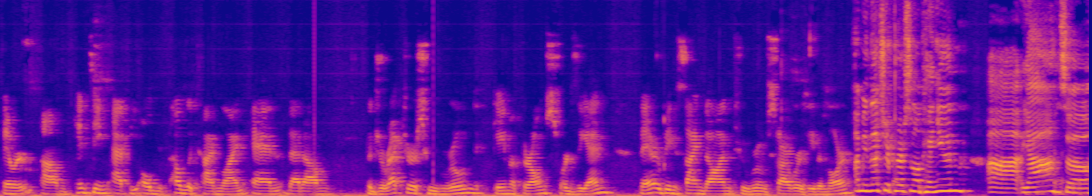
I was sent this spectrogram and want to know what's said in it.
they were um, hinting at the Old Republic timeline, and that um, the directors who ruined Game of Thrones towards the end they're being signed on to ruin Star Wars even more. I mean, that's your personal opinion. Uh, yeah. So,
